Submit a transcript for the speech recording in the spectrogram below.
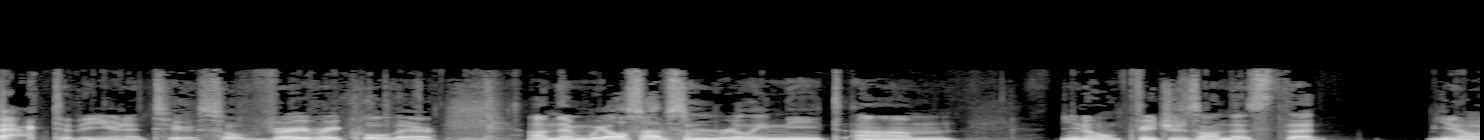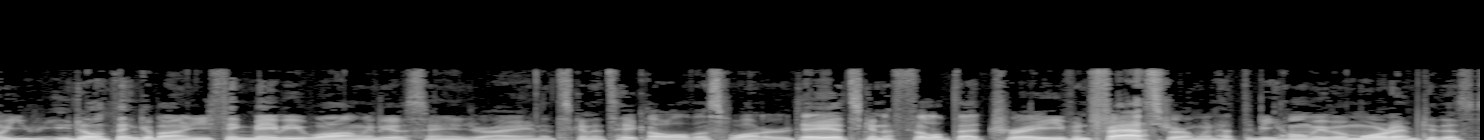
back to the unit too. So very, very cool there. And then we also have some really neat, um, you know, features on this that you know, you, you don't think about it. And you think maybe, well, I'm going to get a Sani-Dry and it's going to take all this water a day. It's going to fill up that tray even faster. I'm going to have to be home even more to empty this.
